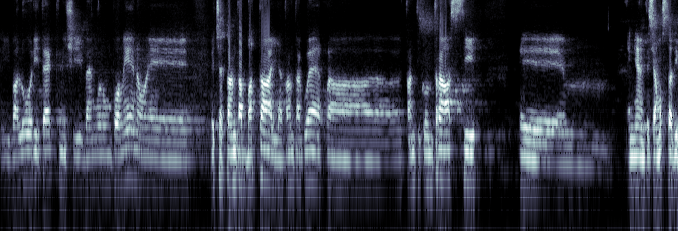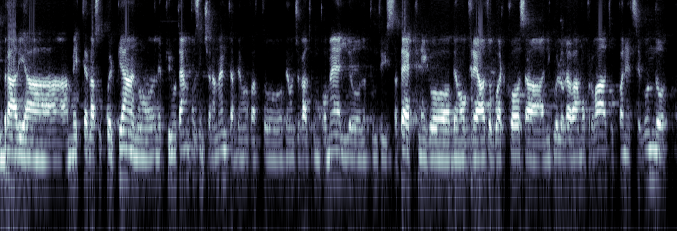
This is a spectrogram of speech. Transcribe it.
i valori tecnici vengono un po' meno e, e c'è tanta battaglia, tanta guerra, tanti contrasti. E, e niente, siamo stati bravi a metterla su quel piano. Nel primo tempo, sinceramente, abbiamo, fatto, abbiamo, giocato un po' meglio dal punto di vista tecnico, abbiamo creato qualcosa di quello che avevamo provato. Poi nel secondo,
